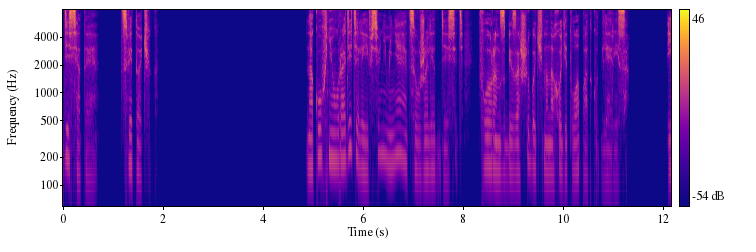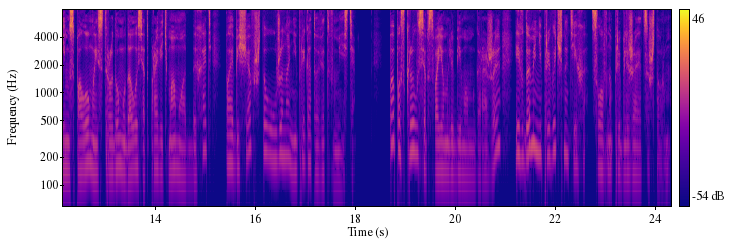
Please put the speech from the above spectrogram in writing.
десятая. Цветочек. На кухне у родителей все не меняется уже лет десять. Флоренс безошибочно находит лопатку для риса. Им с Паломой с трудом удалось отправить маму отдыхать, пообещав, что ужин они приготовят вместе. Папа скрылся в своем любимом гараже, и в доме непривычно тихо, словно приближается шторм.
